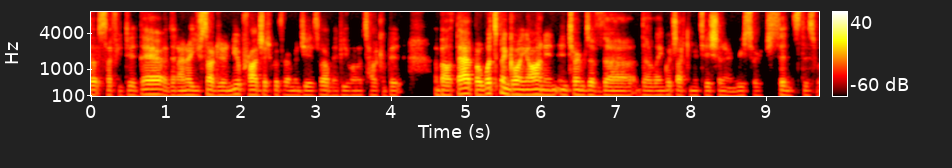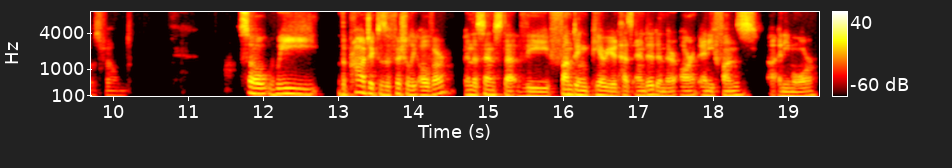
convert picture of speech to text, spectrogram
the stuff you did there. And then I know you started a new project with Remadji as well. Maybe you want to talk a bit about that, but what's been going on in, in terms of the, the language documentation and research since this was filmed? So we, the project is officially over in the sense that the funding period has ended and there aren't any funds uh, anymore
